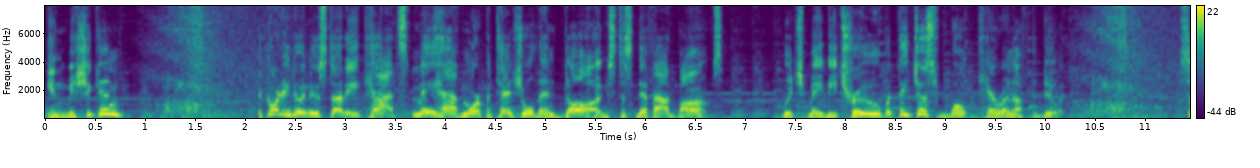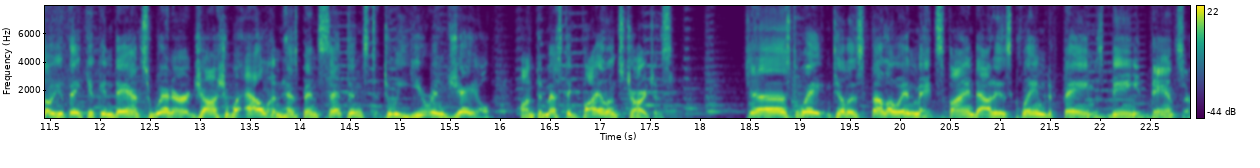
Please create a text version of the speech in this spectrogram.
in Michigan? According to a new study, cats may have more potential than dogs to sniff out bombs, which may be true, but they just won't care enough to do it. So You Think You Can Dance winner Joshua Allen has been sentenced to a year in jail on domestic violence charges. Just wait until his fellow inmates find out his claim to fame as being a dancer.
